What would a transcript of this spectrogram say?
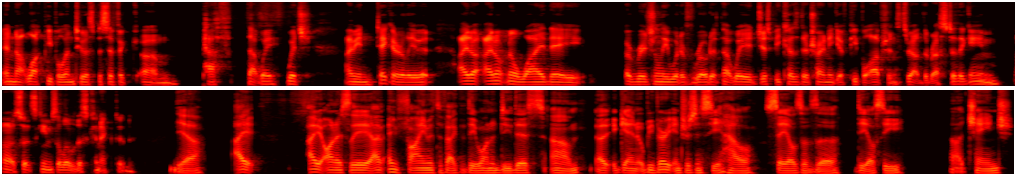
and not lock people into a specific um, path that way. Which, I mean, take it or leave it. I don't, I don't know why they originally would have wrote it that way just because they're trying to give people options throughout the rest of the game uh, so it seems a little disconnected yeah i i honestly i'm fine with the fact that they want to do this um, uh, again it'll be very interesting to see how sales of the dlc uh, change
